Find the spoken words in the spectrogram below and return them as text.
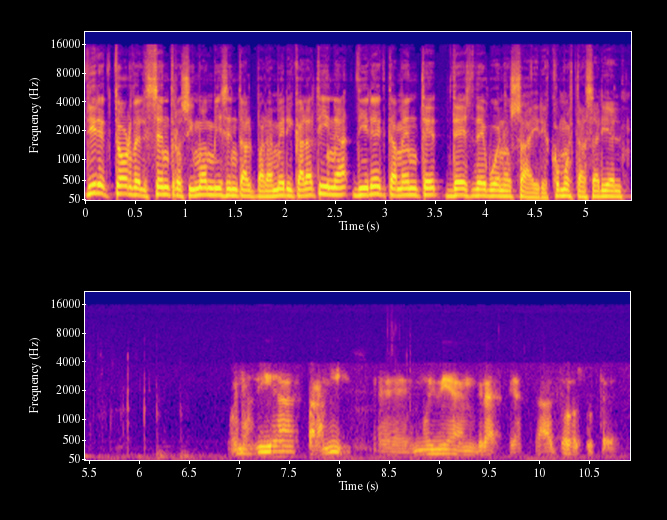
director del Centro Simón Vicental para América Latina, directamente desde Buenos Aires. ¿Cómo estás, Ariel? Buenos días para mí. Eh, muy bien, gracias a todos ustedes.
